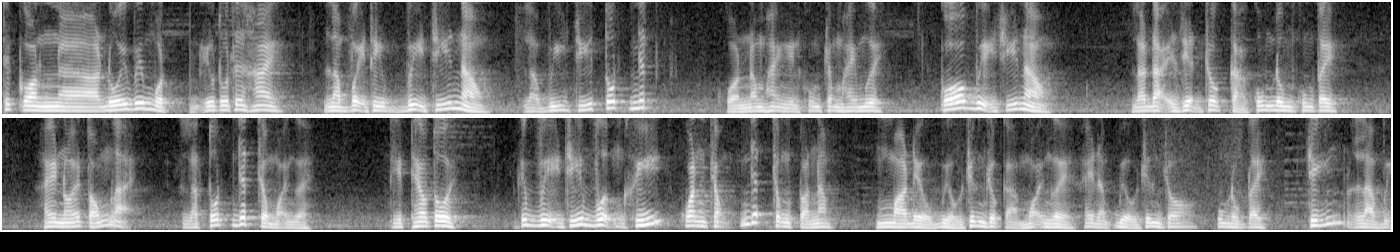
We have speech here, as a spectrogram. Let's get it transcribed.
Thế còn à, đối với một yếu tố thứ hai là vậy thì vị trí nào là vị trí tốt nhất của năm 2020. Có vị trí nào là đại diện cho cả cung Đông, cung Tây hay nói tóm lại là tốt nhất cho mọi người. Thì theo tôi, cái vị trí vượng khí quan trọng nhất trong toàn năm mà đều biểu trưng cho cả mọi người hay là biểu trưng cho cung Đông Tây chính là vị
